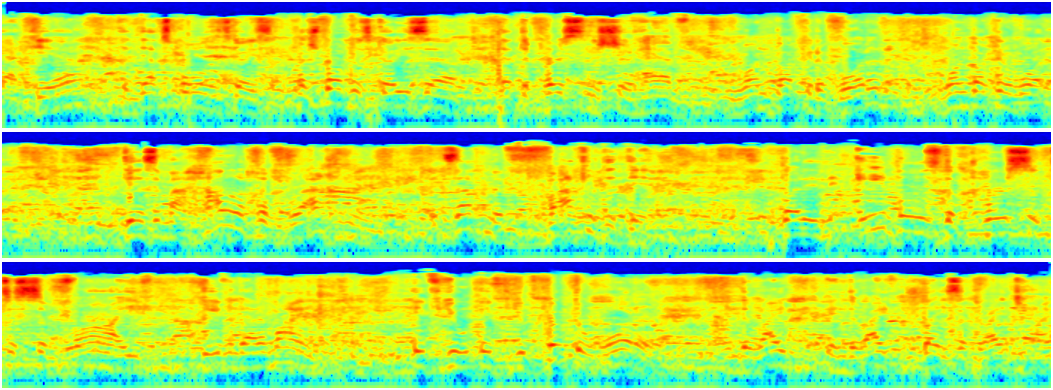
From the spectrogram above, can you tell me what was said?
that year, then that's all his guys. HaKadosh Baruch Hu was guys that the person should have one bucket of water, one bucket of water. There's a mahalach of rachman. It's not mevatel the din, but it enables the person to survive even that mine. If you if you put the water in the right in the right place at the right time,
